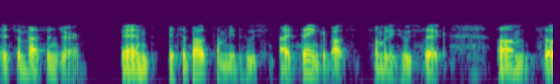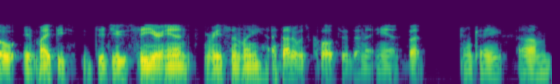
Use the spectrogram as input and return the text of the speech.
It's a messenger. And it's about somebody who's, I think about somebody who's sick. Um, so it might be, did you see your aunt recently? I thought it was closer than an aunt, but okay. Um,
